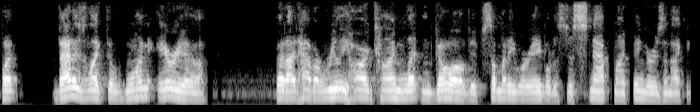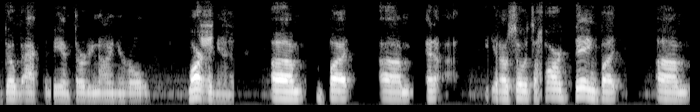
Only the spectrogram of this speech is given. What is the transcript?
but that is like the one area that I'd have a really hard time letting go of if somebody were able to just snap my fingers and I could go back to being 39 year old Mark mm. again. Um, but, um, and, you know, so it's a hard thing, but, um,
